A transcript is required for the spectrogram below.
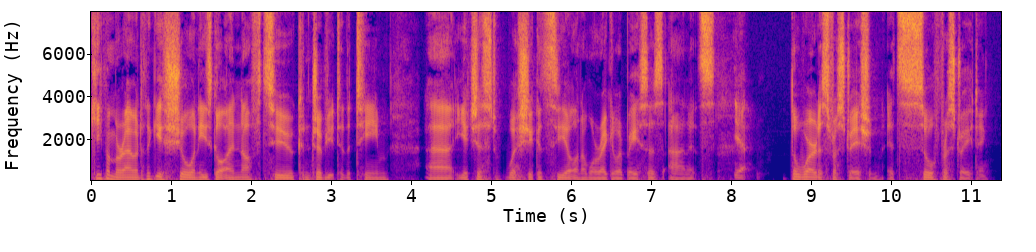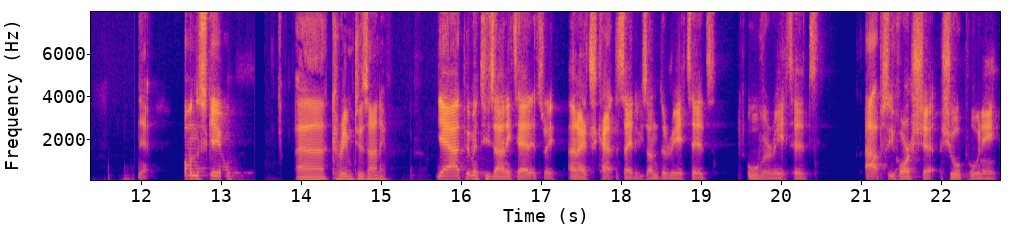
keep him around. I think he's shown he's got enough to contribute to the team. Uh, you just wish you could see it on a more regular basis, and it's Yeah. The word is frustration. It's so frustrating. Yeah. On the scale, Uh, Kareem Tuzani. yeah, I'd put him in Tuzani territory, and I just can't decide if he's underrated, overrated, absolute horseshit, show pony,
